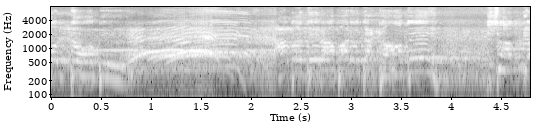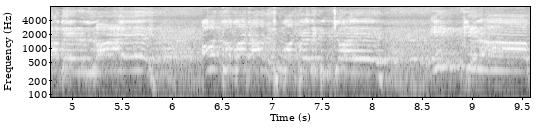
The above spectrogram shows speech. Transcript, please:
করতে হবে। দেখা হবে। সংগ্রামের লড়াইয়ে অথবা রাজপথের বিজয়ে ইনকিলাব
